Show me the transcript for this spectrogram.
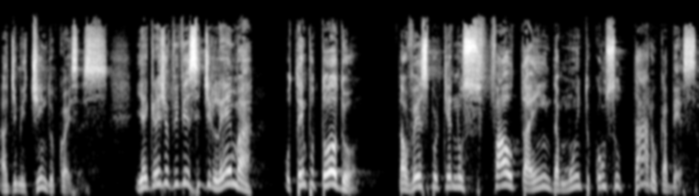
admitindo coisas. E a igreja vive esse dilema o tempo todo, talvez porque nos falta ainda muito consultar o cabeça.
